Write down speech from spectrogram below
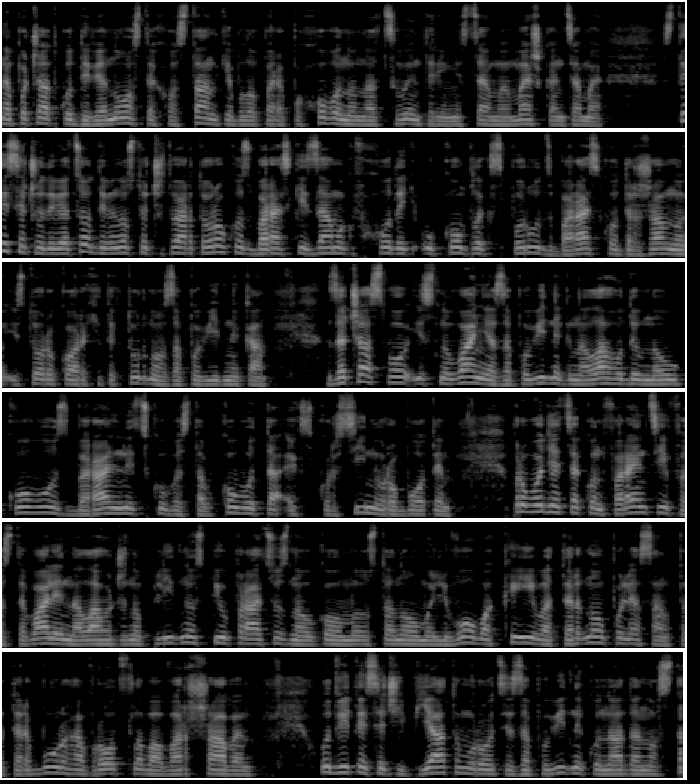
На початку 90-х останки було перепоховано на цвинтарі місцевими мешканцями. З 1994 року Збаразький замок входить у комплекс споруд Збаразького державного історико-архітектурного заповідника. За час свого існування заповідник налагодив наукову, збиральницьку, виставкову та екскурсійну роботи. Проводяться конференції, фестивалі, налагоджено плідну співпрацю з науковими установами Львова, Києва, Тернополя, Санкт-Петербурга, Вроцлава, Варшави. У 2005 році заповіднику надано статус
